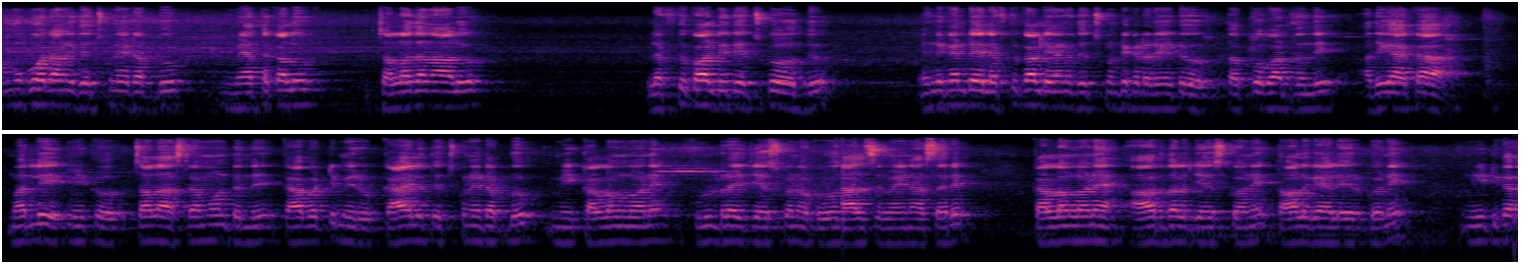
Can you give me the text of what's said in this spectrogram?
అమ్ముకోవడానికి తెచ్చుకునేటప్పుడు మెతకలు చల్లదనాలు లెఫ్ట్ క్వాలిటీ తెచ్చుకోవద్దు. ఎందుకంటే లెఫ్ట్ కాల్ ఏమైనా తెచ్చుకుంటే ఇక్కడ రేటు తక్కువ పడుతుంది. అదిగాక మళ్ళీ మీకు చాలా శ్రమ ఉంటుంది. కాబట్టి మీరు కాయలు తెచ్చుకునేటప్పుడు మీ కళ్ళంలోనే ఫుల్ డ్రై చేసుకొని ఒక రోజు ఆలస్యమైనా సరే కళ్ళంలోనే ఆరుదల చేసుకొని తాలుగాయలు ఏరుకొని నీట్గా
